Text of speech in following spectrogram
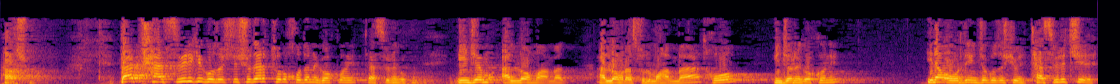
پخش می‌کنه. بعد تصویری که گذاشته شده رو تو رو خدا نگاه کنید. تصویر نگاه کنید. اینجا الله محمد الله رسول محمد. خب اینجا نگاه کنید. اینم آورده اینجا گذاشته. تصویر چیه؟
